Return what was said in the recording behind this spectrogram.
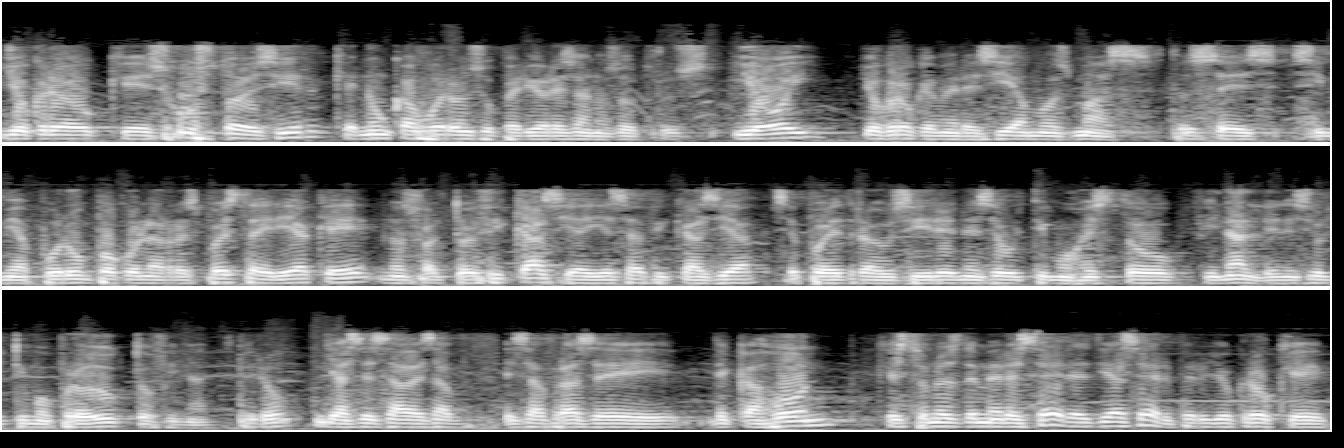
Yo creo que es justo decir que nunca fueron superiores a nosotros. Y hoy yo creo que merecíamos más. Entonces, si me apuro un poco en la respuesta, diría que nos faltó eficacia y esa eficacia se puede traducir en ese último gesto final, en ese último producto final. Pero ya se sabe esa, esa frase de, cajón, que esto no es de merecer, es de hacer, pero yo creo que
